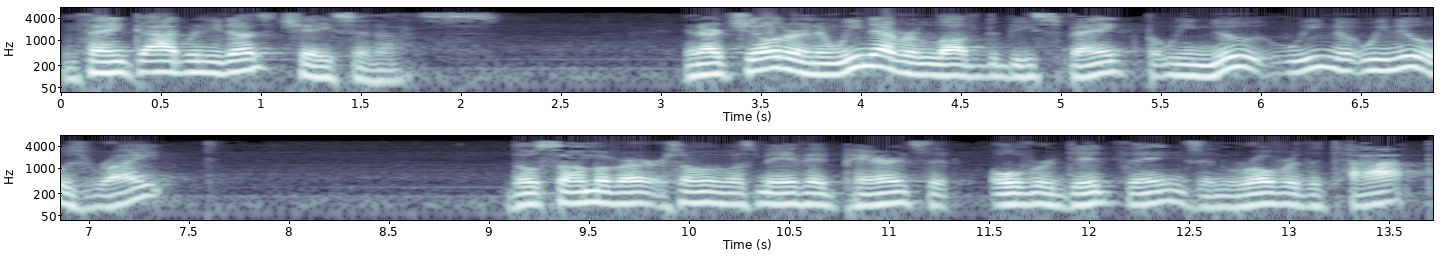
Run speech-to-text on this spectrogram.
And thank God when He does chasten us. And our children, and we never loved to be spanked, but we knew, we knew, we knew it was right. Though some of our, some of us may have had parents that overdid things and were over the top,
